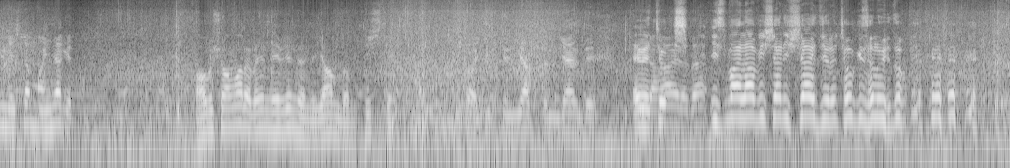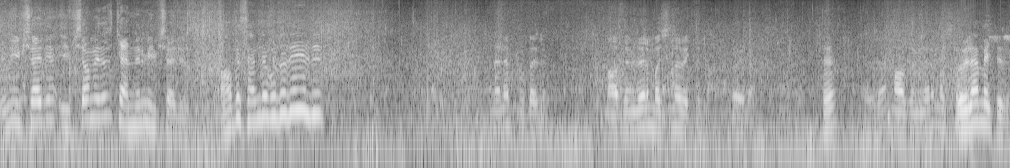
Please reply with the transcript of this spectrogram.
güneşten manyak ettik. Abi şu an var ya benim nevrim döndü. Yandım, piştim. Sonra gittin, yattın, geldi. Evet çok da- İsmail abi şu an ifşa ediyorum. Çok güzel uyudum. Beni ifşa, edi ifşa mı ediyorsun, kendini mi ifşa ediyorsun? abi sen de burada değildin. Ben hep buradaydım. Malzemelerin başında bekledim. Öyle. He? Öyle. Malzemelerin başında Öğlen bekledim.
